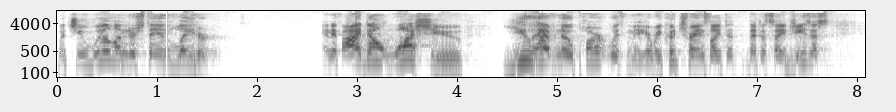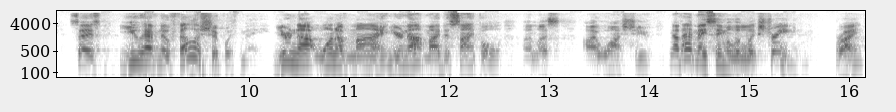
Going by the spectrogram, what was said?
but you will understand later. And if I don't wash you, you have no part with me. Or we could translate that to say, Jesus says, You have no fellowship with me. You're not one of mine. You're not my disciple unless I wash you. Now, that may seem a little extreme, right?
